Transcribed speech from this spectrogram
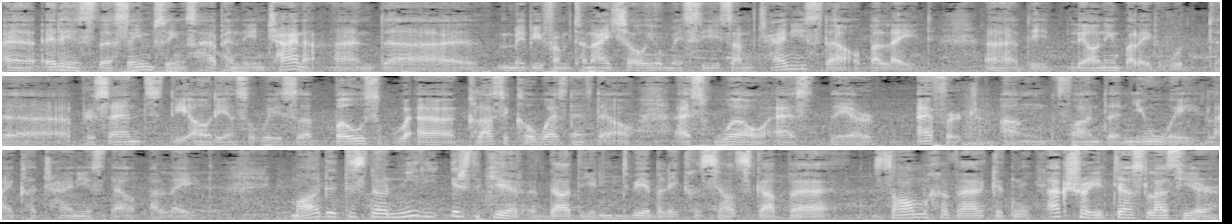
uh, it is the same things happened in China. And uh, maybe from tonight's show, you may see some Chinese style ballet. Uh, the Liaoning Ballet would uh, present the audience with uh, both uh, classical Western style as well as their effort on find a new way like a Chinese style ballet. Maar dit is nou nie die eerste keer dat hierdie twee balletgeselskappe saamgewerk het nie. Actually, just last year,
